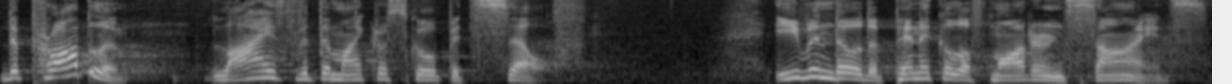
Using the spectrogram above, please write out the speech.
The problem lies with the microscope itself. Even though the pinnacle of modern science,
